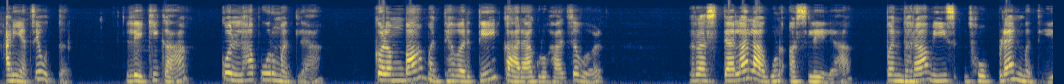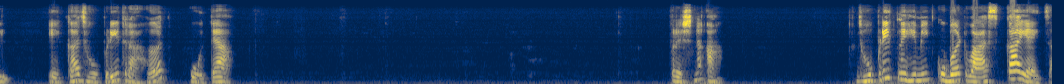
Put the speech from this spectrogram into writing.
आणि याचे उत्तर. लेखिका कोल्हापूर मधल्या कळंबा मध्यवर्ती कारागृहाजवळ रस्त्याला लागून असलेल्या पंधरा वीस झोपड्यांमधील एका झोपडीत राहत होत्या. प्रश्न आ. झोपडीत नेहमी कुबट वास का यायचा?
